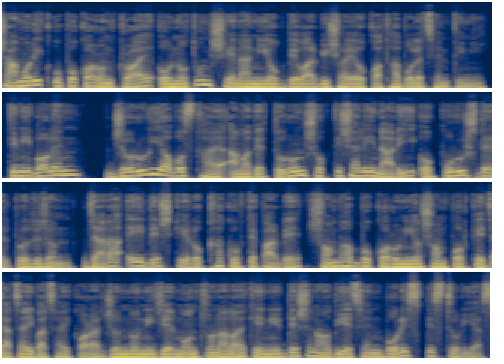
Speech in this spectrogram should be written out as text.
সামরিক উপকরণ ক্রয় ও নতুন সেনা নিয়োগ দেওয়ার বিষয়েও কথা বলেছেন তিনি। তিনি বলেন, জরুরি অবস্থায় আমাদের তরুণ শক্তিশালী নারী ও পুরুষদের প্রয়োজন, যারা এই দেশকে রক্ষা করতে পারবে, সম্ভাব্য করণীয় সম্পর্কে যাচাই বাছাই করার জন্য নিজের মন্ত্রণালয়কে নির্দেশনাও দিয়েছেন বরিস পিস্টোরিয়াস।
